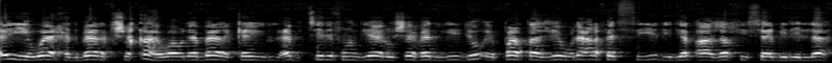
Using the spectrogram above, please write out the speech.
أي واحد بارك شي قهوة ولا بارك كيلعب التليفون ديالو شاف هذا الفيديو يبارطاجي ولا عرف هذا السيد يدير آجر في سبيل الله.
